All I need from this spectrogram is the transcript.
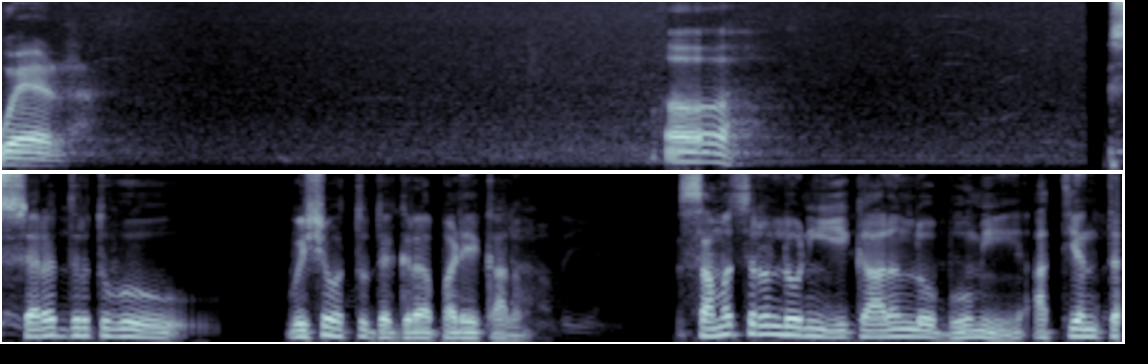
where? Uh, శరదృతువు విషవత్తు దగ్గర పడే కాలం. సంవత్సరంలోని ఈ కాలంలో భూమి అత్యంత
